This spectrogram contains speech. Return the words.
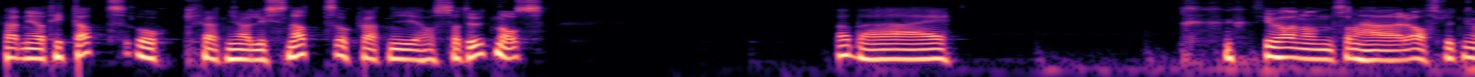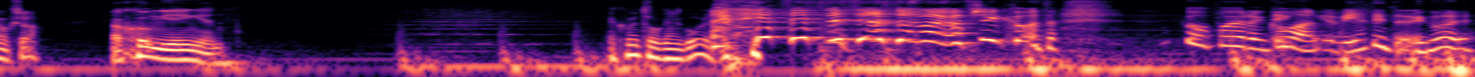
för att ni har tittat och för att ni har lyssnat och för att ni har stått ut med oss. Bye bye. Ska vi ha någon sån här avslutning också? Jag sjunger ingen. Jag kommer inte ihåg hur den går. jag försöker komma, komma på hur den går. Jag vet inte hur det går.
